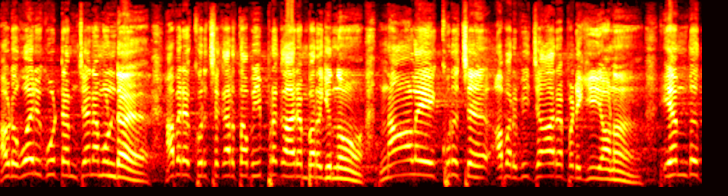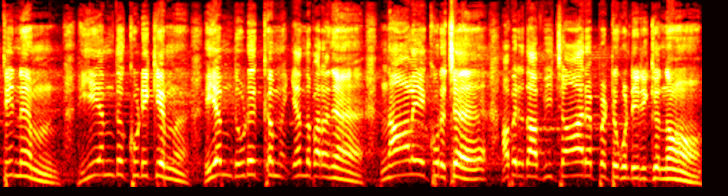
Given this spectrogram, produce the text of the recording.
അവിടെ ഒരു കൂട്ടം ജനമുണ്ട്. അവരെക്കുറിച്ച് കർത്താവ് ഇപ്രകാരം പറയുന്നു. നാളെ കുറിച്ച് അവർ വിചാരപ്പെടുകയാണ്. എന്ത് തിന്നും? എന്ത് കുടിക്കും? എന്തുടുക്കും എന്ന് പറഞ്ഞ് നാളെ കുറിച്ച് അവരിതാ വിചാരപ്പെട്ടുകൊണ്ടിരിക്കുന്നു.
